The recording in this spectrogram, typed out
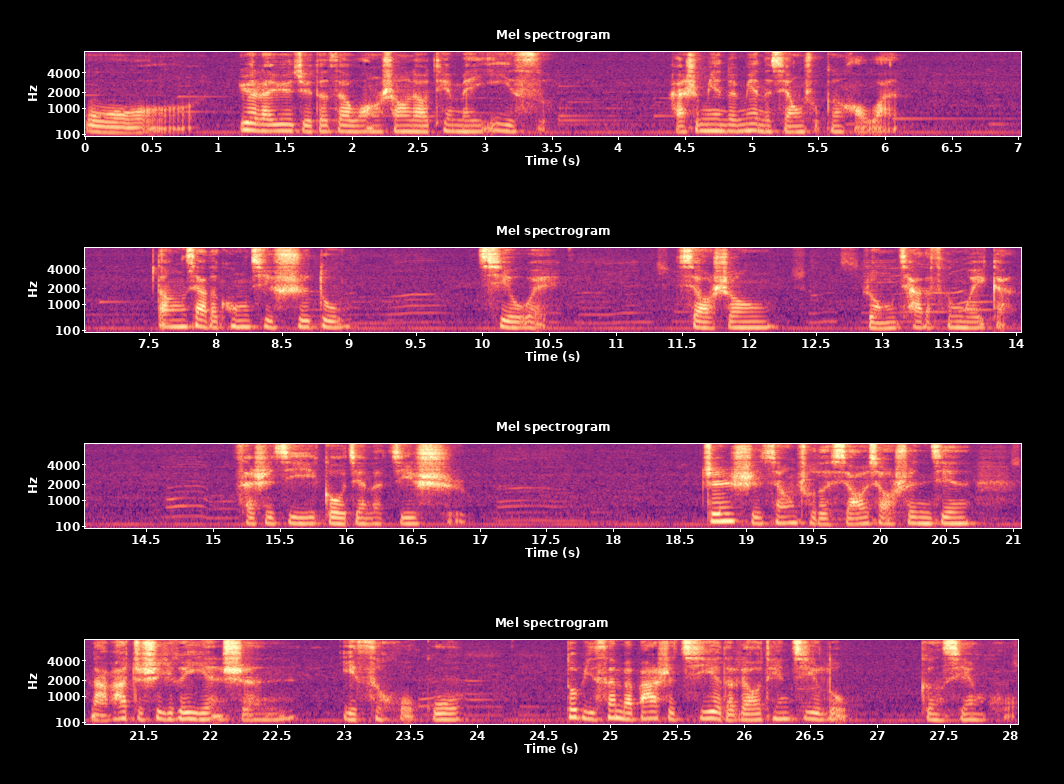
我越来越觉得在网上聊天没意思，还是面对面的相处更好玩。当下的空气湿度、气味、笑声、融洽的氛围感，才是记忆构建的基石。真实相处的小小瞬间，哪怕只是一个眼神、一次火锅，都比三百八十七页的聊天记录更鲜活。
